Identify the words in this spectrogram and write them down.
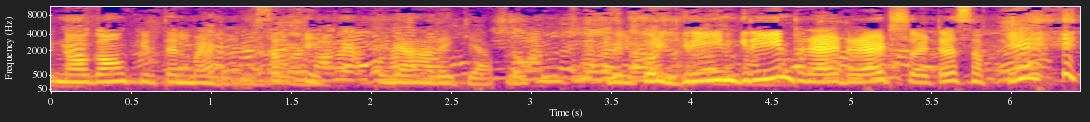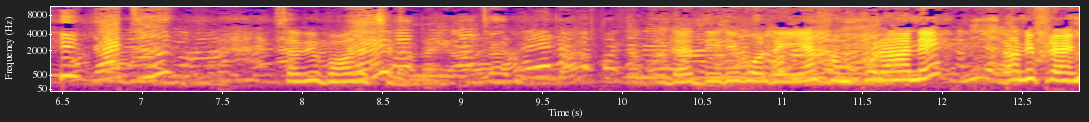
नौगांव कीर्तन मंडली में सबकी तो यहाँ देखिए आप लोग बिल्कुल green green red red sweater सबकी सभी बहुत अच्छे लग रहे हैं उधर दीदी बोल रही है हम पुराने पुराने फ्रेंड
